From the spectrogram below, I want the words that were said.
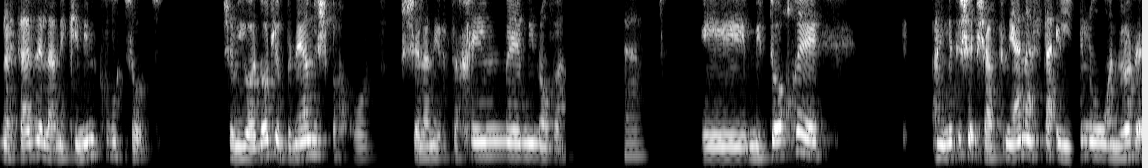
במרכז אלה מקימים קבוצות שמיועדות לבני המשפחות של הנרצחים אה, מנובה. כן. אה, מתוך האמת היא שהפנייה נעשתה אלינו, אני לא יודעת,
